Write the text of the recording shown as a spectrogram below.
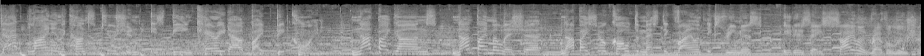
That line in the Constitution is being carried out by Bitcoin. Not by guns, not by militia, not by so-called domestic violent extremists. It is a silent revolution.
